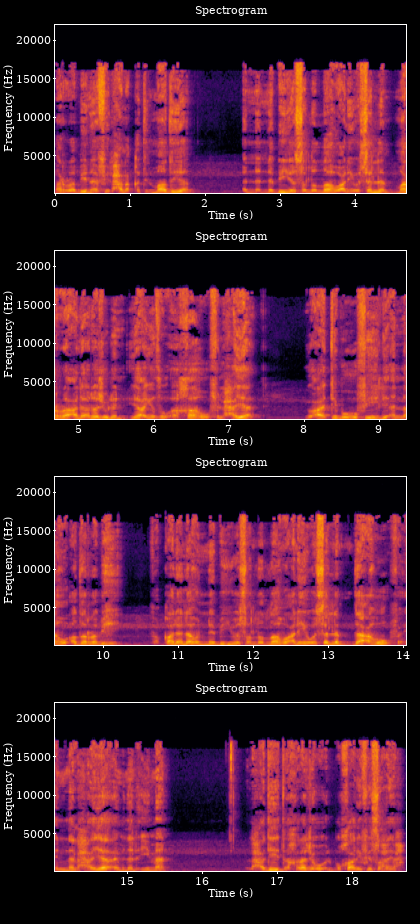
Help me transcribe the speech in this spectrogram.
مر بنا في الحلقة الماضية أن النبي صلى الله عليه وسلم مر على رجل يعظ أخاه في الحياء يعاتبه فيه لأنه أضر به. فقال له النبي صلى الله عليه وسلم دعه فإن الحياء من الإيمان. الحديث أخرجه البخاري في صحيح.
